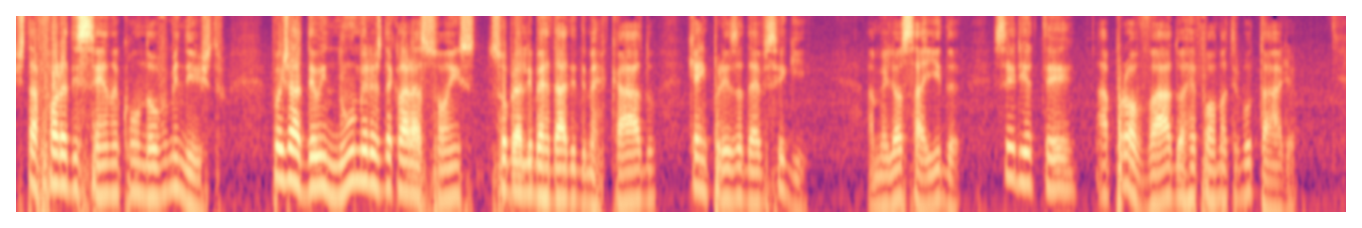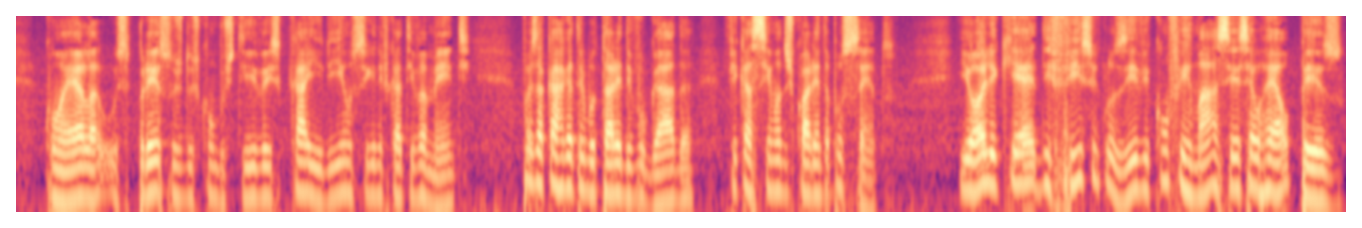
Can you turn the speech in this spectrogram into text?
está fora de cena com o novo ministro, pois já deu inúmeras declarações sobre a liberdade de mercado que a empresa deve seguir. A melhor saída seria ter aprovado a reforma tributária. Com ela, os preços dos combustíveis cairiam significativamente, pois a carga tributária divulgada fica acima dos 40%. E olhe que é difícil, inclusive, confirmar se esse é o real peso,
